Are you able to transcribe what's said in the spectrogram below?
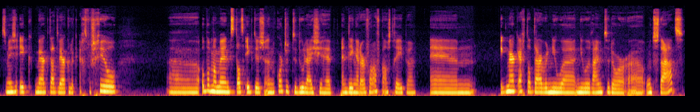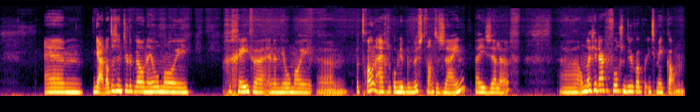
tenminste ik merk daadwerkelijk echt verschil. Uh, op het moment dat ik dus een korter to-do-lijstje heb en dingen ervan af kan strepen. En ik merk echt dat daar weer nieuwe, nieuwe ruimte door uh, ontstaat. En ja, dat is natuurlijk wel een heel mooi gegeven en een heel mooi um, patroon eigenlijk om je bewust van te zijn bij jezelf. Uh, omdat je daar vervolgens natuurlijk ook weer iets mee kan.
